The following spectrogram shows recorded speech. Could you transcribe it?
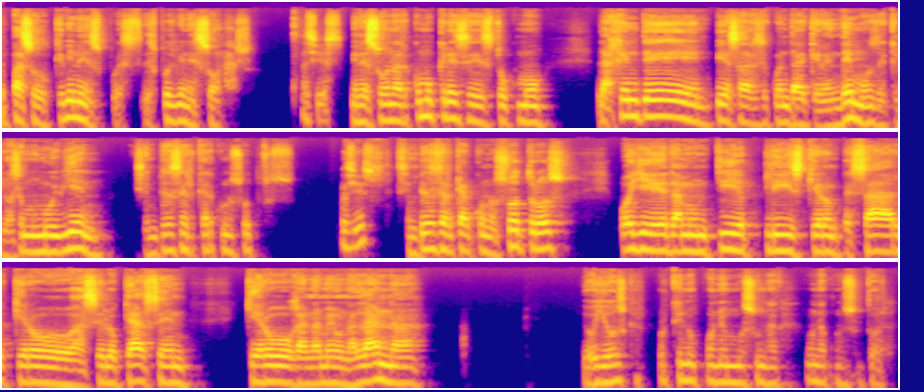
¿qué pasó? ¿Qué viene después? Después viene Sonar. así es. Viene Sonar, ¿cómo crece esto? ¿Cómo la gente empieza a darse cuenta de que vendemos, de que lo hacemos muy bien y se empieza a acercar con nosotros? Así es. se empieza a acercar con nosotros. Oye, dame un tip, please. Quiero empezar, quiero hacer lo que hacen, quiero ganarme una lana. Y, Oye, Oscar, ¿por qué no ponemos una, una consultora?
